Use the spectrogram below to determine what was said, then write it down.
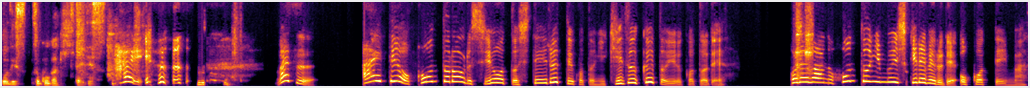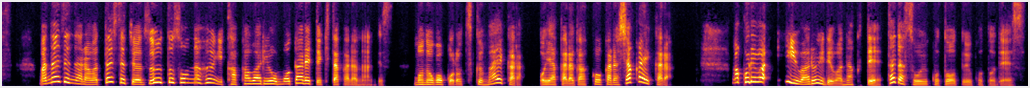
そうです。そこが聞きたいです。はい。まず、相手をコントロールしようとしているっていうことに気づくということです。これはあの本当に無意識レベルで起こっています。まあ、なぜなら私たちはずっとそんな風に関わりを持たれてきたからなんです。物心つく前から、親から学校から社会から。まあ、これはいい悪いではなくて、ただそういうことということです。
